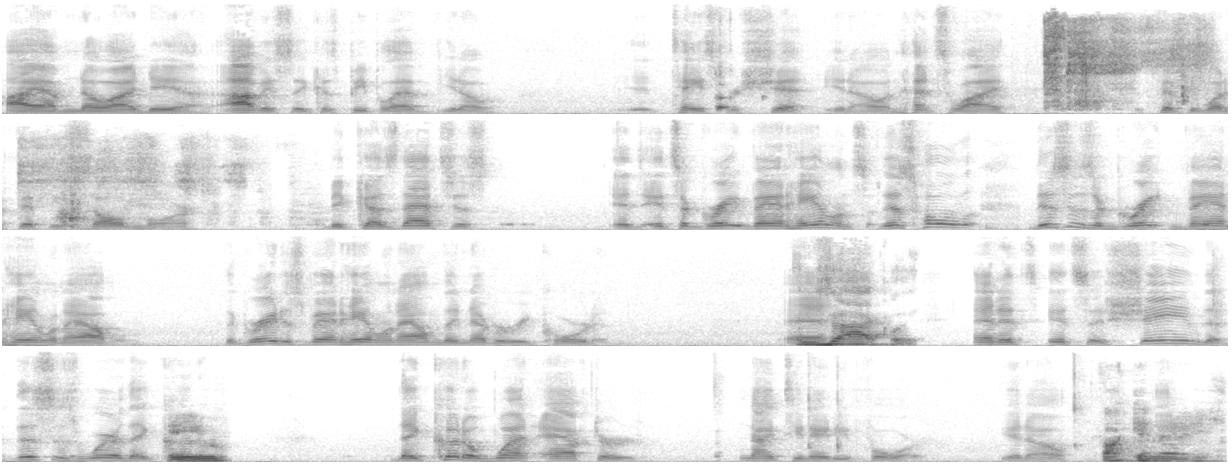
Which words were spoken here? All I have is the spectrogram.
I have no idea. Obviously, because people have you know taste for shit, you know, and that's why 5150 sold more. Because that's just it, it's a great Van Halen. This whole this is a great Van Halen album, the greatest Van Halen album they never recorded. And, exactly. And it's it's a shame that this is where they could mm-hmm. they could have went after 1984. You know, fucking a.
